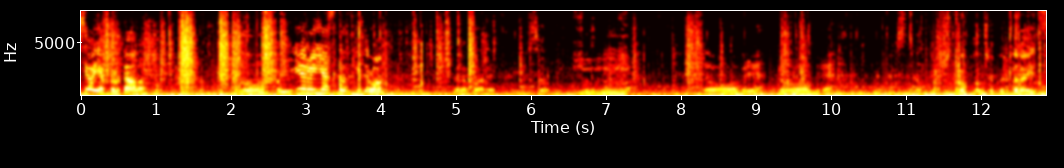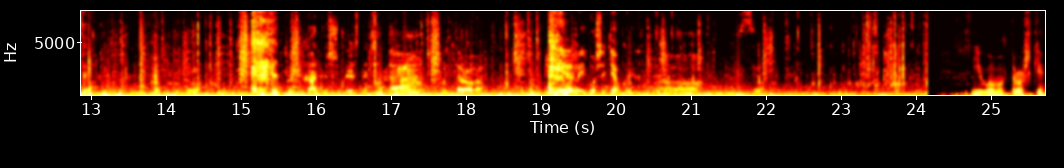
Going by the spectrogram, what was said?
Все я продала. Ну, Ліра ясно з відром. тарабани і все. Добре, добре. Штропа вже перебираються до тої хати, що визначили. Так, будь здорова. Привіт. Ой, Боже, дякую. А, все. Знімемо трошки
